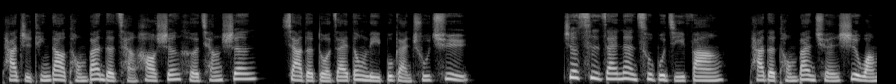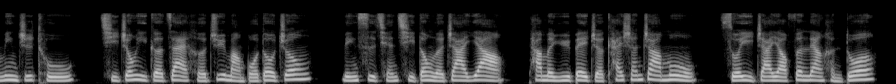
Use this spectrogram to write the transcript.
他只听到同伴的惨号声和枪声，吓得躲在洞里不敢出去。这次灾难猝不及防，他的同伴全是亡命之徒。其中一个在和巨蟒搏斗中，临死前启动了炸药。他们预备着开山炸木，所以炸药分量很多，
